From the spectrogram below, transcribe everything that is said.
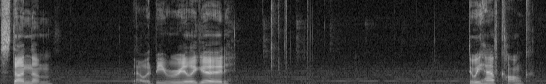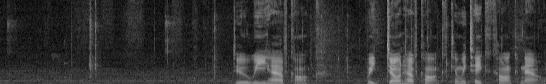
stun them, that would be really good. Do we have conk? Do we have conk? We don't have conk. Can we take conk now?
